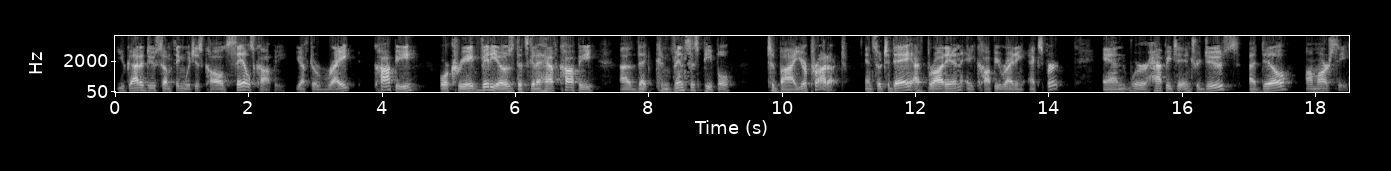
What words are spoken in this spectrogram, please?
you got to do something which is called sales copy. You have to write copy or create videos that's going to have copy uh, that convinces people to buy your product. And so today I've brought in a copywriting expert and we're happy to introduce Adil Amarsi.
